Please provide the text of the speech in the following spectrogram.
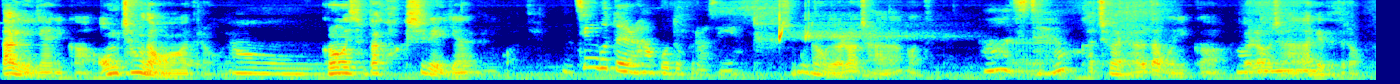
딱 얘기하니까 엄청 당황하더라고요. 어... 그런 거 있으면 딱 확실히 얘기하는 편인 것 같아요. 친구들하고도 그러세요? 친구들하고 연락 잘 안 하는 것 같은데 아 진짜요? 가치관이 다르다 보니까 연락을 어. 잘안 하게 되더라고요.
